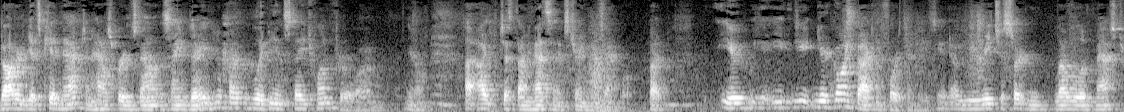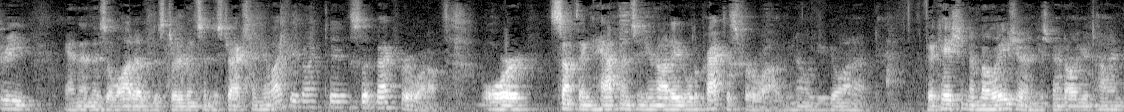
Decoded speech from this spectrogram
daughter gets kidnapped and house burns down the same day, and you'll probably be in stage one for a while. You know, I, I just I mean that's an extreme example, but you, you, you're going back and forth in these. You know, you reach a certain level of mastery, and then there's a lot of disturbance and distraction in your life. You're going to slip back for a while, or something happens and you're not able to practice for a while. You know, you go on a vacation to Malaysia and you spend all your time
